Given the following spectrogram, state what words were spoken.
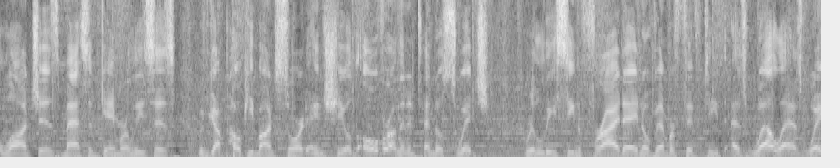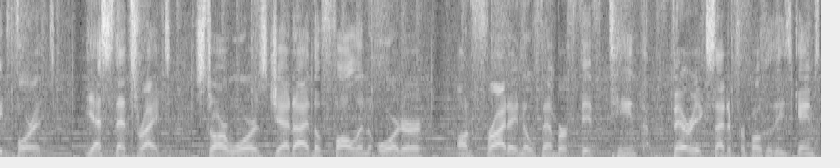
launches, massive game releases. We've got Pokemon Sword and Shield over on the Nintendo Switch, releasing Friday, November 15th, as well as, wait for it, yes, that's right, Star Wars Jedi The Fallen Order on Friday, November 15th. Very excited for both of these games.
